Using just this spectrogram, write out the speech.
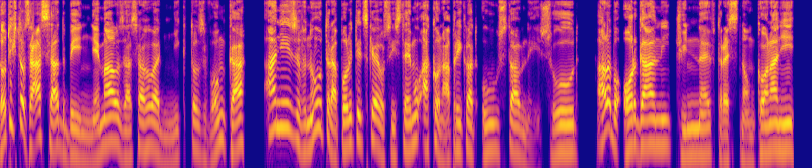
Do týchto zásad by nemal zasahovať nikto zvonka ani zvnútra politického systému, ako napríklad ústavný súd alebo orgány činné v trestnom konaní,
